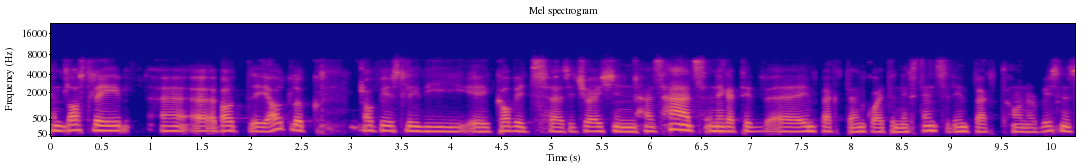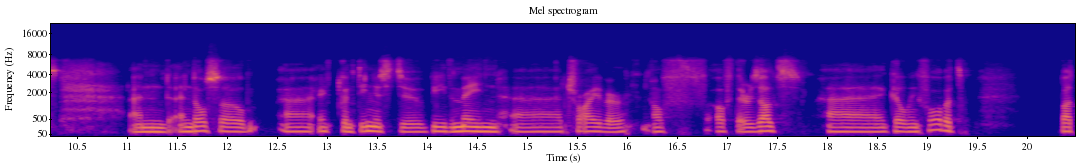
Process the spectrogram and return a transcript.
And lastly, uh, uh, about the outlook, obviously the uh, COVID uh, situation has had a negative uh, impact and quite an extensive impact on our business, and and also uh, it continues to be the main driver of of the results going forward. But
